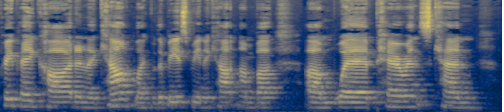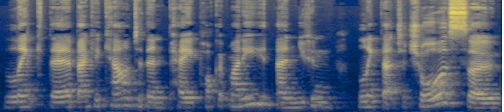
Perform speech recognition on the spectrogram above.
prepaid card and an account, like with a BSB and account number, um, where parents can link their bank account to then pay pocket money and you can link that to chores. So,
